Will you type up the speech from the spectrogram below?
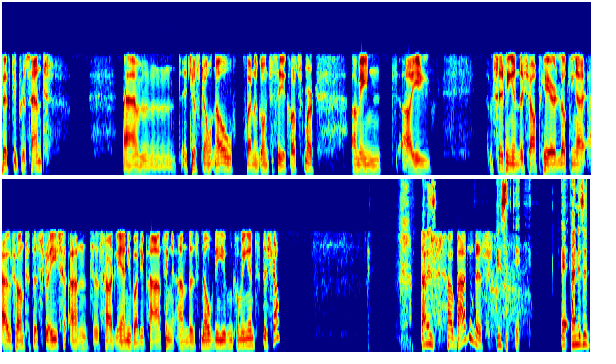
50%. Um, I just don't know when I'm going to see a customer. I mean, I sitting in the shop here looking at, out onto the street, and there's hardly anybody passing, and there's nobody even coming into the shop. That's is, how bad it is. Is it, eh, eh, and is it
